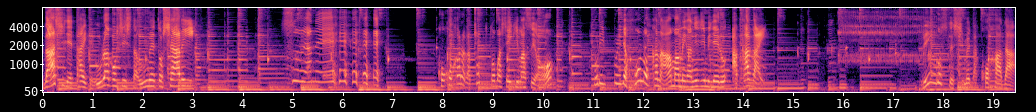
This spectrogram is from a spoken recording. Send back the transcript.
だしで炊いて裏ごしした梅とシャリ。そうやね。ここからがちょっと飛ばしていきますよ。プリップリでほのかな甘みがにじみ出る赤貝。リンゴ酢で締めた小肌。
